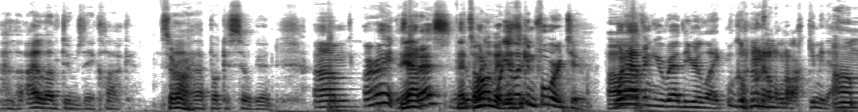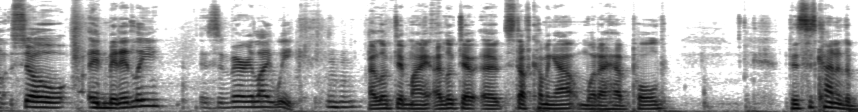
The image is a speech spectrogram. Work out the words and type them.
I, lo- I love Doomsday Clock. So oh, that book is so good. Um, all right, is Yeah, that us? that's what, all of it. What are you Is it- looking forward to? what haven't you read that you're like, give me that? Um, so admittedly, it's a very light week. Mm-hmm. I looked at my I looked at uh, stuff coming out and what I have pulled. This is kind of the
